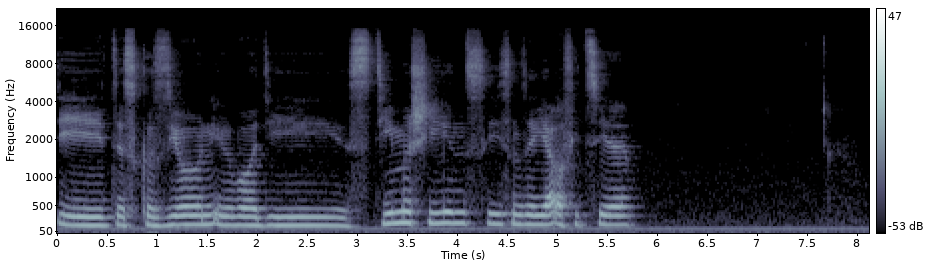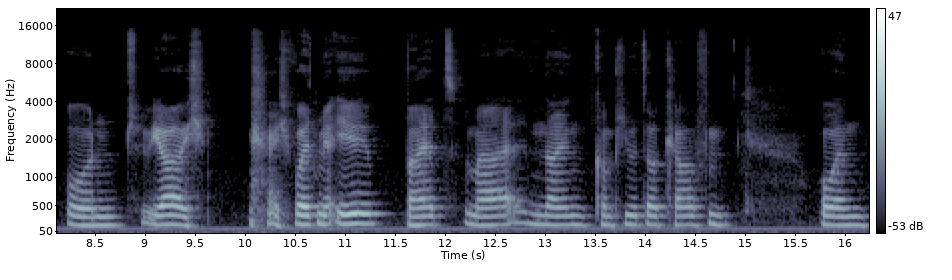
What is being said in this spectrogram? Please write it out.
die Diskussion über die Steam Machines, hießen sie ja offiziell. Und ja, ich, ich wollte mir eh bald mal einen neuen Computer kaufen. Und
